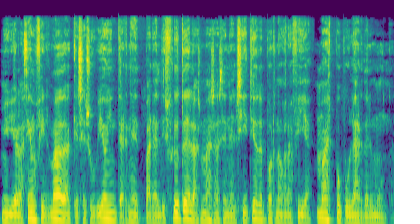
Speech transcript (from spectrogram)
Mi violación filmada que se subió a internet para el disfrute de las masas en el sitio de pornografía más popular del mundo.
